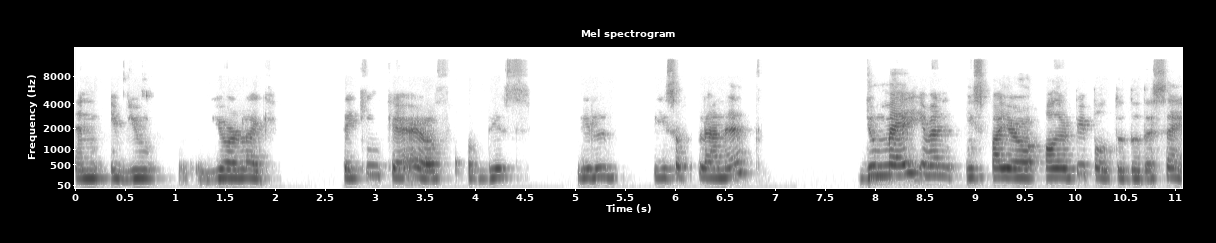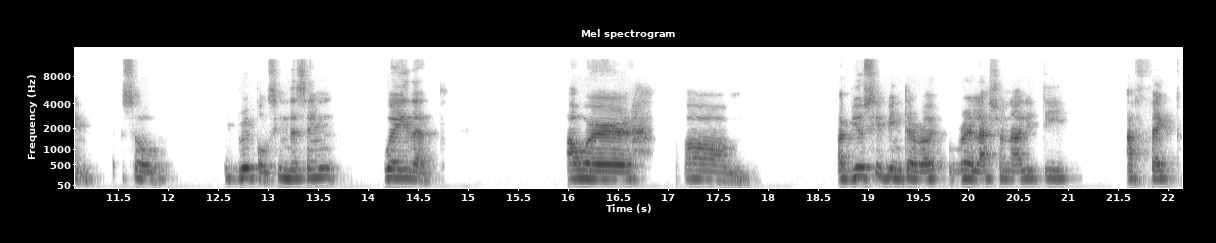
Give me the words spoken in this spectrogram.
and if you you're like taking care of of this little piece of planet, you may even inspire other people to do the same. So it ripples in the same way that our um, abusive interrelationality affect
